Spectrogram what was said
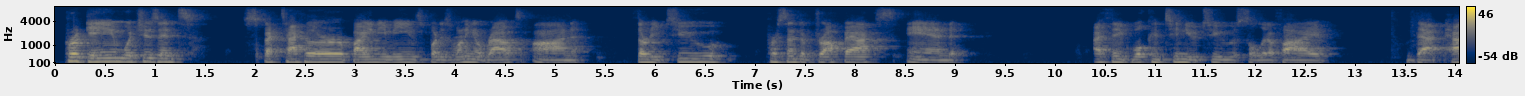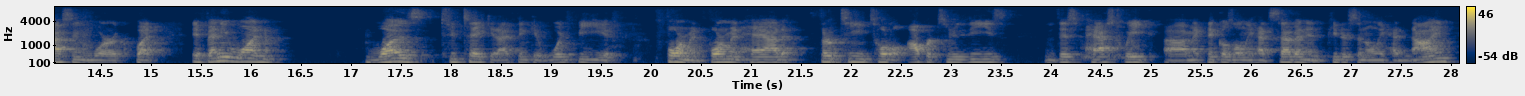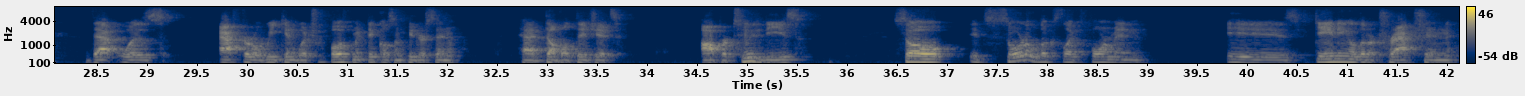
per game, which isn't spectacular by any means, but is running a route on 32% of dropbacks. And I think will continue to solidify that passing work. But if anyone was to take it, I think it would be Foreman. Foreman had 13 total opportunities this past week. Uh, McNichols only had seven, and Peterson only had nine. That was after a week in which both McNichols and Peterson had double digit opportunities. So it sort of looks like Foreman is gaining a little traction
